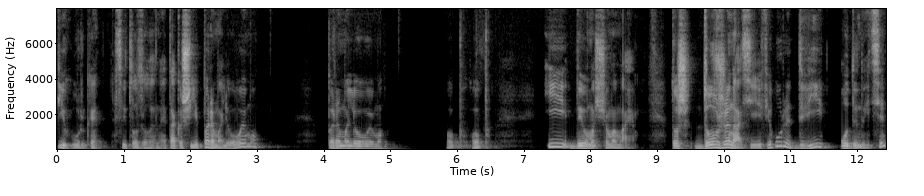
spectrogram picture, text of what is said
фігурки світло-зеленої. Також її перемальовуємо. Перемальовуємо. Оп-оп. І дивимося, що ми маємо. Тож, довжина цієї фігури 2 одиниці,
